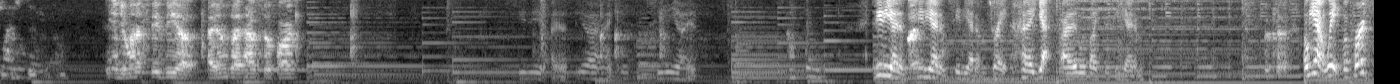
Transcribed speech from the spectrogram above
you just dig it out? Ian, do you want to see the uh, items I have so far? See the yeah, I can see the item. See the items. See the items. See the items. Right. Uh, yes, I would like to see the items. Okay. Oh yeah, wait, but first,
